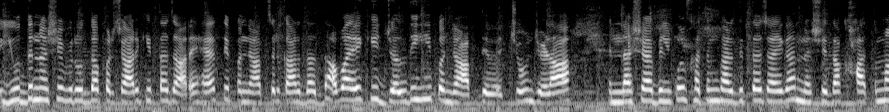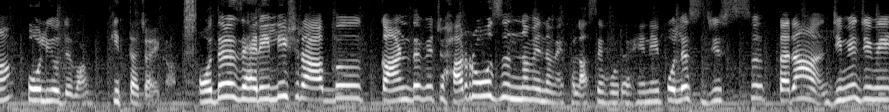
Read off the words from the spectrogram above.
ਯੁੱਧ ਨਸ਼ੇ ਵਿਰੁੱਧ ਦਾ ਪ੍ਰਚਾਰ ਕੀਤਾ ਜਾ ਰਿਹਾ ਹੈ ਤੇ ਪੰਜਾਬ ਸਰਕਾਰ ਦਾ ਦਾਅਵਾ ਹੈ ਕਿ ਜਲਦੀ ਹੀ ਪੰਜਾਬ ਦੇ ਵਿੱਚੋਂ ਜਿਹੜਾ ਨਸ਼ਾ ਬਿਲਕੁਲ ਖਤਮ ਕਰ ਦਿੱਤਾ ਜਾਏਗਾ, ਨਸ਼ੇ ਦਾ ਖਾਤਮਾ ਪੋਲੀਓ ਦੇ ਵਾਂਗ ਕੀਤਾ ਜਾਏਗਾ। ਉਧਰ ਜ਼ਹਿਰੀਲੀ ਸ਼ਰਾਬ ਕਾਂਡ ਦੇ ਵਿੱਚ ਹਰ ਰੋਜ਼ ਨਵੇਂ-ਨਵੇਂ ਖੁਲਾਸੇ ਹੋ ਰਹੇ ਨੇ। ਪੁਲਿਸ ਜਿਸ ਤਰ੍ਹਾਂ ਜਿਵੇਂ-ਜਿਵੇਂ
